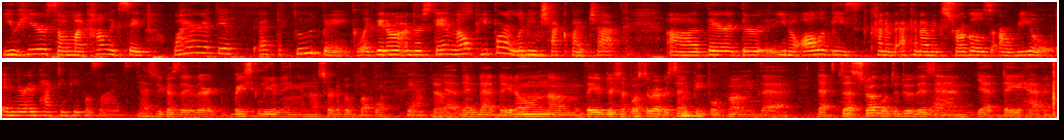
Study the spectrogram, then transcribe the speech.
you hear some of my colleagues say, "Why are at the at the food bank?" Like they don't understand. No, people are living check by check. Uh, they're, they're, you know, all of these kind of economic struggles are real and they're impacting people's lives. That's because they, they're basically living in a sort of a bubble. Yeah. Yeah. Yeah, then that they don't, um, they, they're supposed to represent people from the, that, that struggle to do this, and yet they haven't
